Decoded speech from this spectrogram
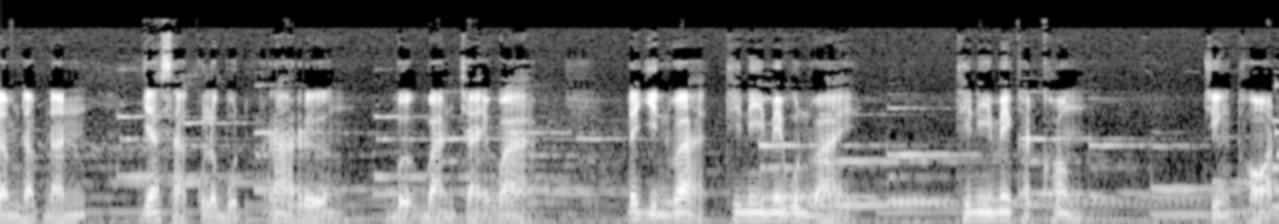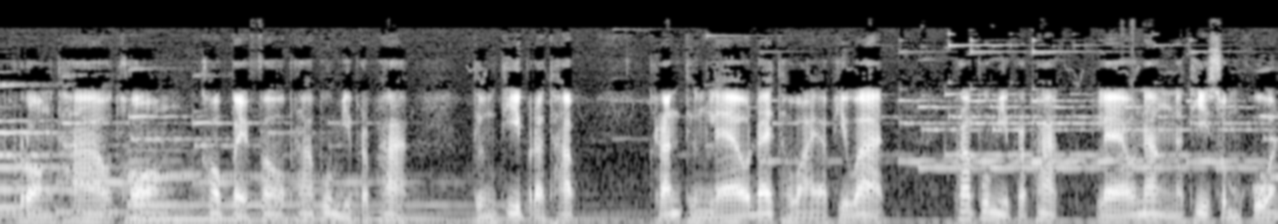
ลำดับนั้นยะสากุลบุตรร่าเริง เบิกบานใจว่า ได้ยินว่าที่นี่ไม่วุ่นวาย ที่นี่ไม่ขัดข้อง จึงถอดรองเท้าทองเข้าไปเฝ้าพระผู้มีพระภาคถึงที่ประทับ ครั้นถึงแล้วได้ถวายอภิวาท พระผู้มีพระภาคแล้วนั่งณที่สมควร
